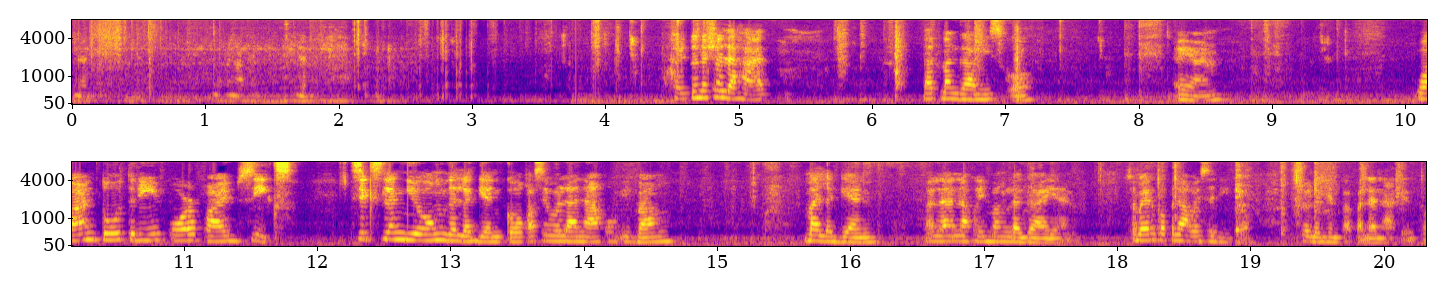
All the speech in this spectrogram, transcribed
Yan. Yan. So ito na siya lahat. Lahat ng gamis ko. Ayan. 1, 2, 3, 4, 5, 6. 6 lang yung lalagyan ko kasi wala na akong ibang malagyan. Wala na akong ibang lagayan. So, meron pa pala ako isa dito. So, lagyan pa pala natin to.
